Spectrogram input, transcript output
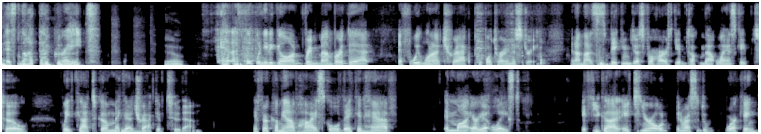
it's not that great. yeah. And I think we need to go and remember that if we want to attract people to our industry, and I'm not speaking just for hardscape, I'm talking about landscape too, we've got to go make it attractive to them. If they're coming out of high school, they can have, in my area at least, if you got an 18 year old interested in working,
